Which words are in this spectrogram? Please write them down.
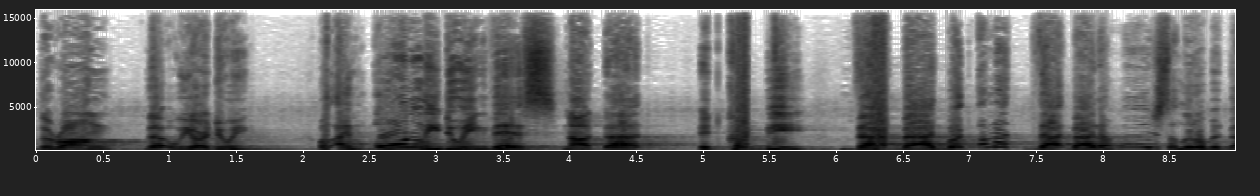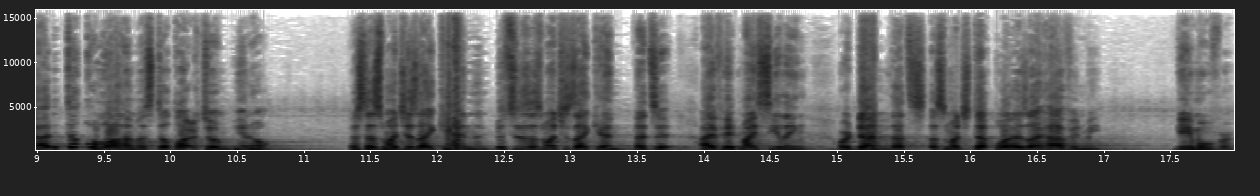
the wrong that we are doing. Well, I'm only doing this, not that. It could be that bad, but I'm not that bad. I'm uh, just a little bit bad. you know. Just as much as I can. This is as much as I can. That's it. I've hit my ceiling or done. That's as much taqwa as I have in me. Game over.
